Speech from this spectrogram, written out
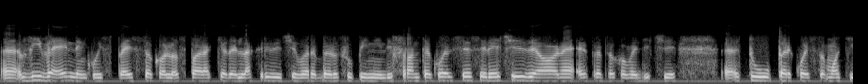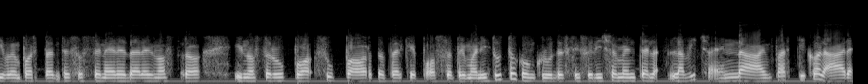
eh, vivendo, in cui spesso con lo sparacchio della crisi ci vorrebbero supini di fronte a qualsiasi decisione e proprio come dici eh, tu, per questo motivo è importante sostenere e dare il nostro, il nostro supporto perché possa prima di tutto concludersi felicemente la, la vicenda in particolare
